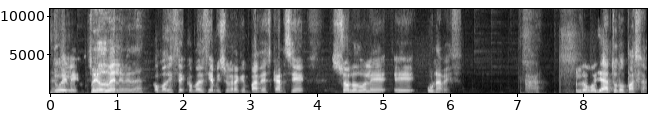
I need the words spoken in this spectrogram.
duele. Pero duele, ¿verdad? Como, dice, como decía mi suegra que en paz descanse, solo duele eh, una vez. Luego ya todo pasa.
